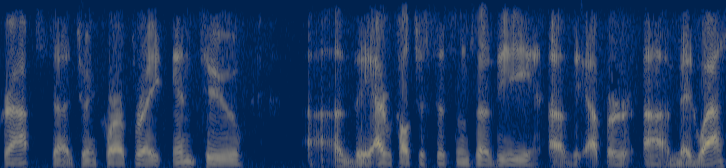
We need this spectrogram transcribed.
crops uh, to incorporate into uh, the agriculture systems of the of the upper uh, Midwest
